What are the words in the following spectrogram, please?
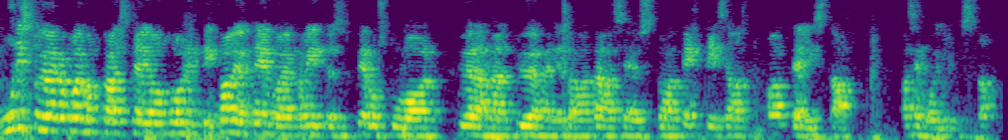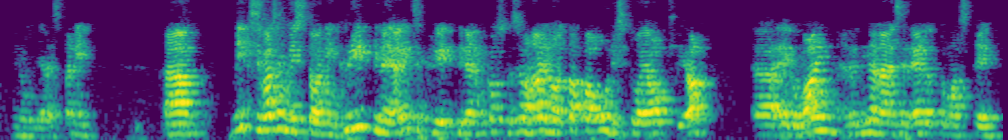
uudistui aika voimakkaasti ja jolloin pohdittiin paljon teemoja, jotka liittyivät perustuloon, työelämään, työhön ja tavallaan tällaisia, joissa tavallaan tehtiin sellaista aatteellista asemoitumista minun mielestäni. Ää, miksi vasemmisto on niin kriittinen ja itsekriittinen? Koska se on ainoa tapa uudistua ja oppia, ää, eikö vain? Eli minä näen sen ehdottomasti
